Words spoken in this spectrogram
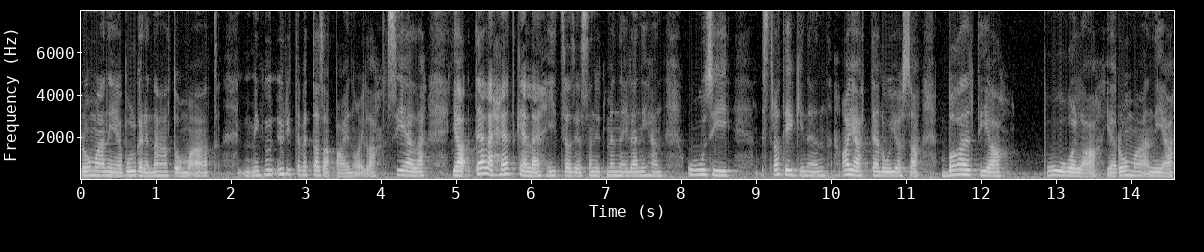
Romania ja Bulgarian NATO-maat niin yrittävät tasapainoilla siellä. Ja tällä hetkellä itse asiassa nyt meneillään ihan uusi strateginen ajattelu, jossa Baltia Puola ja Romania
